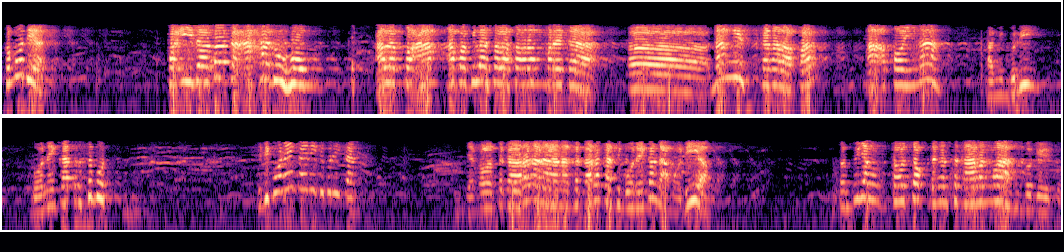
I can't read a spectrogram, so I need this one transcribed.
Kemudian, fa'idha baka ahaduhum ala ta'am apabila salah seorang mereka uh, nangis karena lapar, a'toina, kami beri boneka tersebut. Jadi boneka ini diberikan. Ya kalau sekarang anak-anak sekarang kasih boneka nggak mau diam. Tentu yang cocok dengan sekarang lah begitu.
